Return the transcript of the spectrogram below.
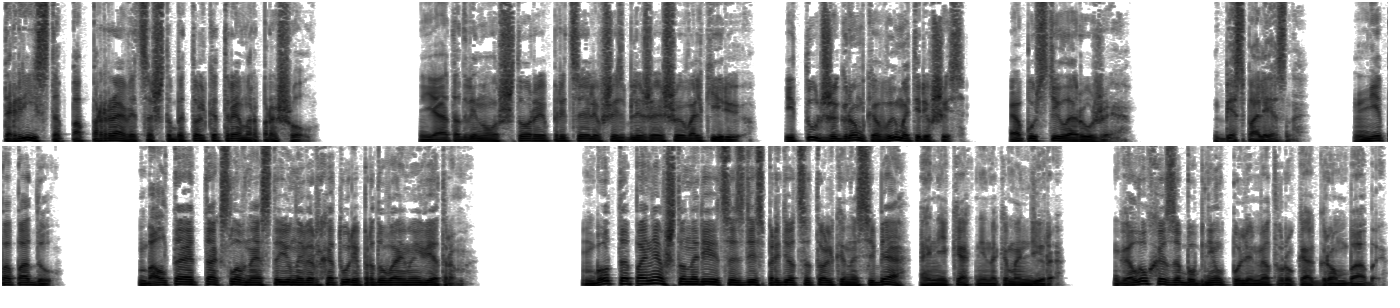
триста поправиться, чтобы только тремор прошел. Я отодвинул шторы, прицелившись в ближайшую валькирию, и тут же, громко выматерившись, опустил оружие. Бесполезно. Не попаду. Болтает так, словно я стою на верхотуре, продуваемой ветром. Будто поняв, что надеяться здесь придется только на себя, а никак не на командира, Галуха забубнил пулемет в руках громбабы.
